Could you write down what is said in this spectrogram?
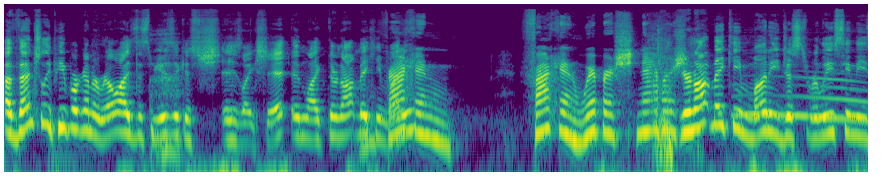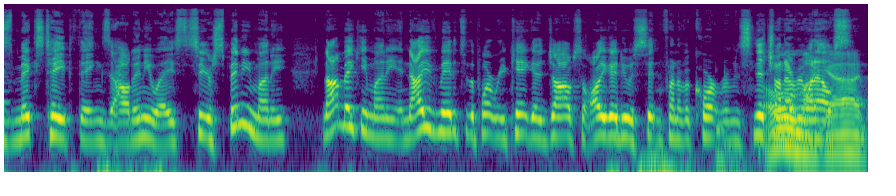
eventually people are going to realize this music is sh- is like shit and like they're not making money. Fucking, fucking whippersnappers. You're not making money just releasing these mixtape things out anyways. So you're spending money, not making money, and now you've made it to the point where you can't get a job. So all you got to do is sit in front of a courtroom and snitch on oh everyone my else. god.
